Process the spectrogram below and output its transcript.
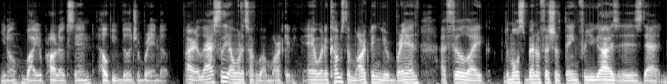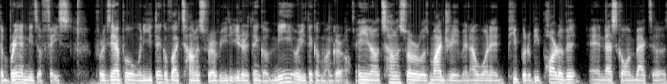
you know, buy your products and help you build your brand up. All right, lastly, I want to talk about marketing. And when it comes to marketing your brand, I feel like the most beneficial thing for you guys is that the brand needs a face. For example, when you think of like Timeless Forever, you either think of me or you think of my girl. And you know, Timeless Forever was my dream and I wanted people to be part of it. And that's going back to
